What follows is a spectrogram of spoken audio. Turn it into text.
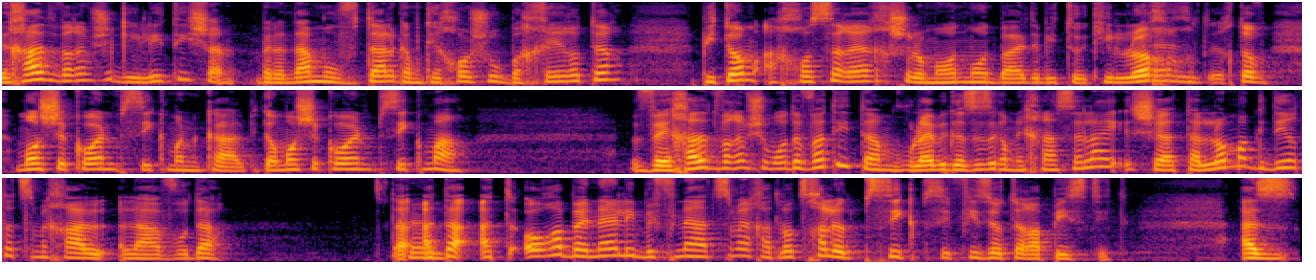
ואחד הדברים שגיליתי, שבן אדם מובטל, גם ככל שהוא בכיר יותר, פתאום החוסר ערך שלו מאוד מאוד בא לידי ביטוי. כאילו לא כן. יכול לכתוב, משה כהן פסיק מנכ"ל, פתאום משה כהן פסיק מה. ואחד הדברים שמאוד עבדתי איתם, ואולי בגלל זה זה גם נכנס אליי, שאתה לא מגדיר את עצמך על העבודה. כן. אתה, את אורה בן אלי בפני עצמך, את לא צריכה להיות פסיק, פיזיותרפיסטית. אז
